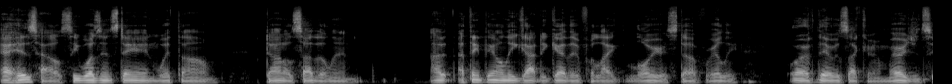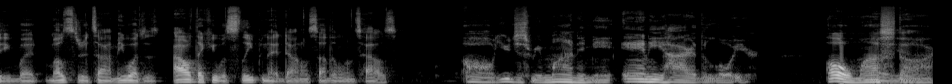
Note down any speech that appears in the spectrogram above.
at his house. He wasn't staying with um Donald Sutherland. I, I think they only got together for like lawyer stuff, really, or if there was like an emergency. But most of the time, he wasn't. I don't think he was sleeping at Donald Sutherland's house. Oh, you just reminded me. And he hired the lawyer. Oh my Oh, yeah.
